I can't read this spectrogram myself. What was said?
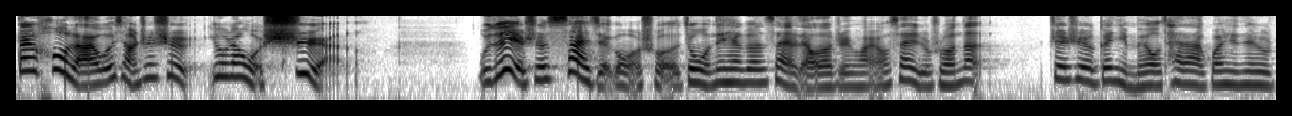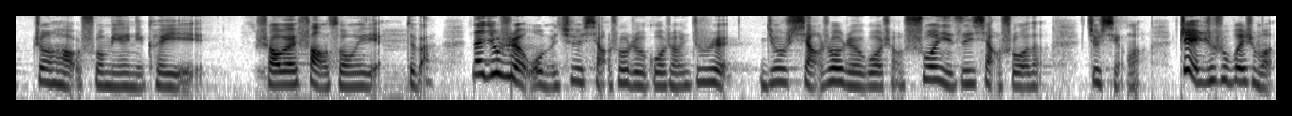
但是后来我想，这事又让我释然了。我觉得也是赛姐跟我说的，就我那天跟赛姐聊到这块，然后赛姐就说：“那这事跟你没有太大的关系，那就正好说明你可以稍微放松一点，对吧？那就是我们去享受这个过程，就是你就是享受这个过程，说你自己想说的就行了。这也就是为什么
